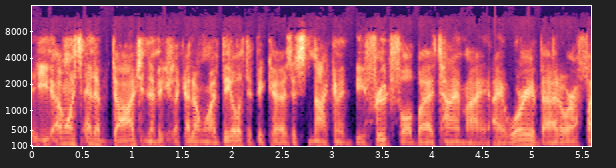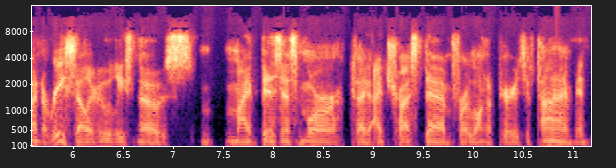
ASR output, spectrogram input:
you almost end up dodging them because like I don't want to deal with it because it's not going to be fruitful by the time I, I worry about it, or I find a reseller who at least knows my business more because I, I, trust them for longer periods of time. And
